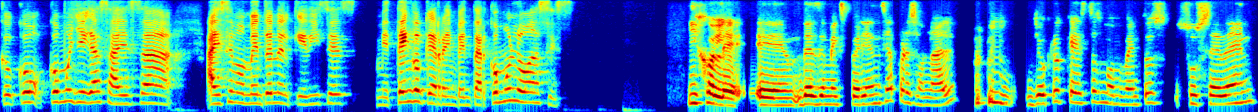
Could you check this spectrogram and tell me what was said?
¿Cómo, llegas a, esa, a ese momento en el que dices, me tengo que reinventar? ¿Cómo lo haces? Híjole, eh, desde mi experiencia personal, yo creo que estos momentos suceden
